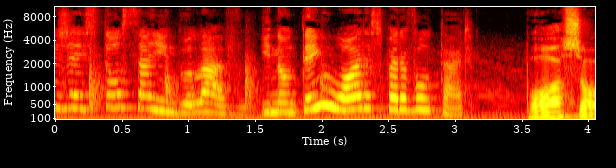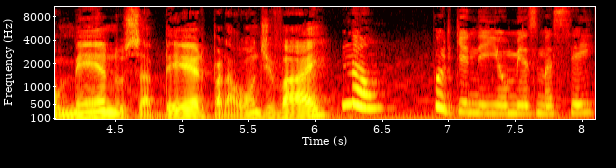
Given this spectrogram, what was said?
Já estou saindo, Olavo, e não tenho horas para voltar. Posso ao menos saber para onde vai? Não, porque nem eu mesma sei.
